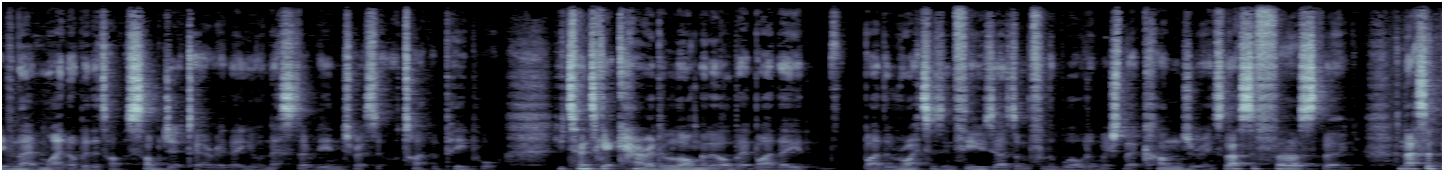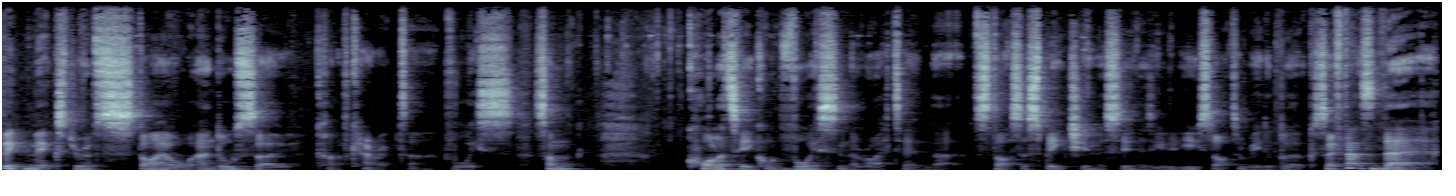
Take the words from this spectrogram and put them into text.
even though it might not be the type of subject area that you're necessarily interested in, or type of people, you tend to get carried along a little bit by the by the writer's enthusiasm for the world in which they're conjuring. So that's the first thing, and that's a big mixture of style and also kind of character, voice, some quality called voice in the writing that starts to speak to you as soon as you, you start to read a book. So if that's there,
